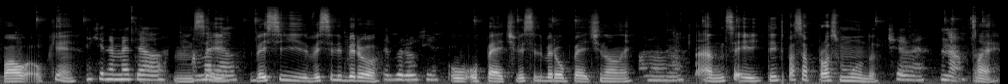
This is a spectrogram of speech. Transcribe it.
Qual, o quê? Aqui na minha tela. Não sei. Vê se, vê se liberou Liberou o quê? o, o pet. Vê se liberou o pet, não, né? Ah, não, não. Ah, não sei. Tenta passar pro próximo mundo. Deixa eu ver. Não. É,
